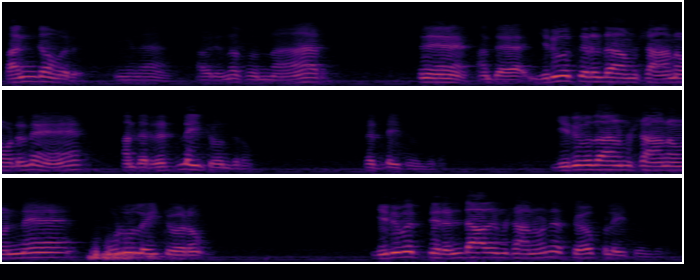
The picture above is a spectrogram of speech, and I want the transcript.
சங்கம் அவர். அவர் என்ன சொன்னார்? அந்த இருபத்தி ரெண்டாம் நிமிஷம் ஆன உடனே அந்த ரெட் லைட் வந்துடும் ரெட் லைட் வந்துடும் இருபதாம் நிமிஷம் ஆன உடனே முழு லைட் வரும். இருபத்தி ரெண்டாவது நிமிஷம் ஆன உடனே சிவப்பு லைட் வந்துடும்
